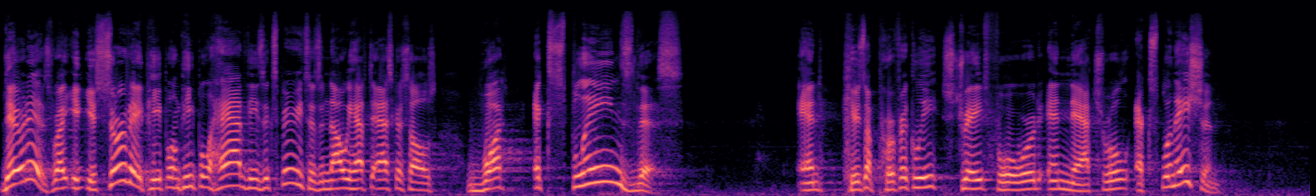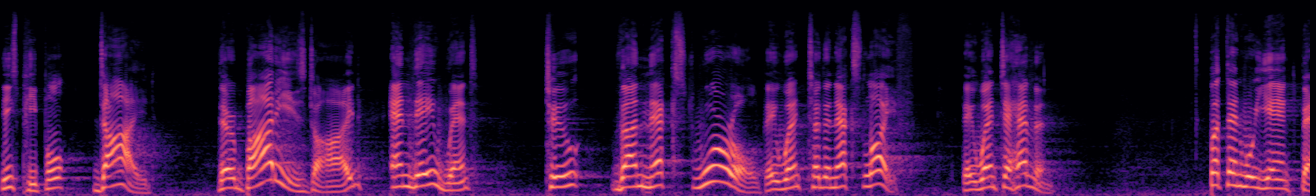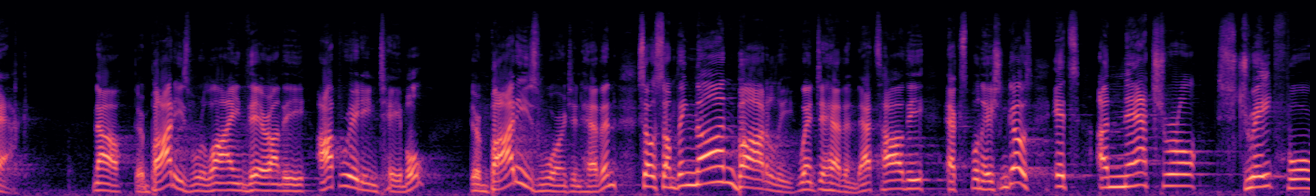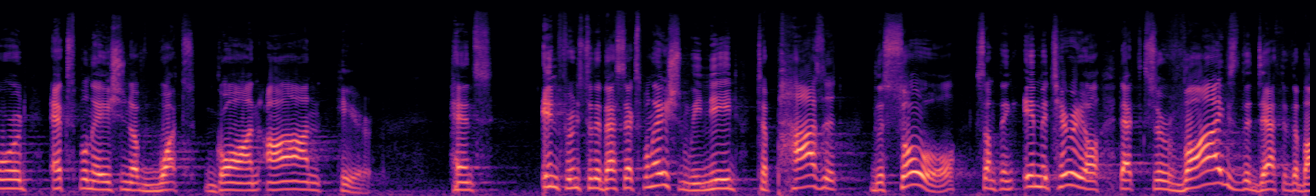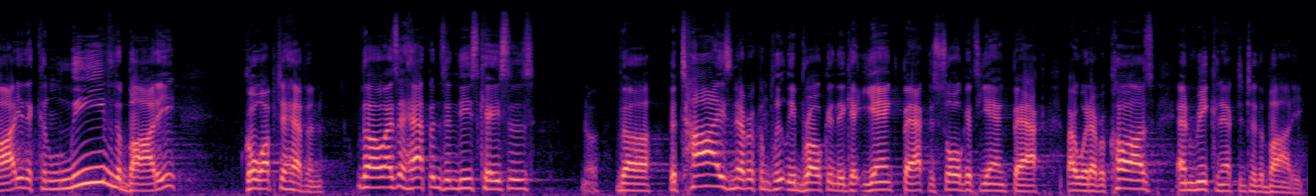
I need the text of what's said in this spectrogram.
there it is, right? You, survey people, and people have these experiences, and now we have to ask ourselves, what explains this? And here's a perfectly straightforward and natural explanation these people died. Their bodies died, and they went to the next world. They went to the next life. They went to heaven. But then were yanked back. Now, their bodies were lying there on the operating table. Their bodies weren't in heaven, so something non bodily went to heaven. That's how the explanation goes. It's a natural, straightforward explanation of what's gone on here. Hence, inference to the best explanation. We need to posit the soul, something immaterial that survives the death of the body, that can leave the body, go up to heaven. Though, as it happens in these cases, you know, the, the tie is never completely broken. They get yanked back, the soul gets yanked back by whatever cause and reconnected to the body.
